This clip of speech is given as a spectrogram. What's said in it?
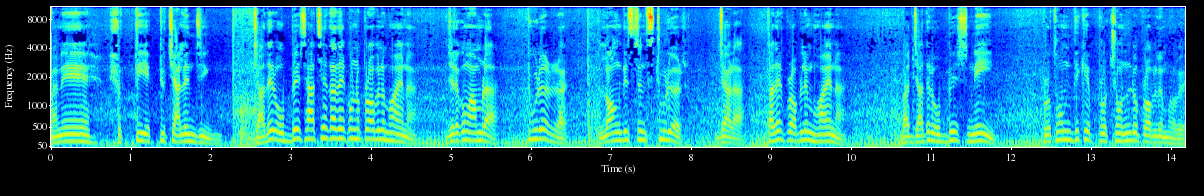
মানে সত্যি একটু চ্যালেঞ্জিং যাদের অভ্যেস আছে, তাদের কোনো প্রবলেম হয় না। যেরকম আমরা ট্যুরাররা লং ডিস্টেন্স ট্যুরার যারা, তাদের প্রবলেম হয় না। বা যাদের অভ্যেস নেই, প্রথম দিকে প্রচণ্ড প্রবলেম হবে।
